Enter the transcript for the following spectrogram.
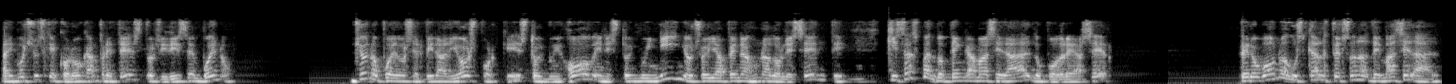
hay muchos que colocan pretextos y dicen, bueno, yo no puedo servir a Dios porque estoy muy joven, estoy muy niño, soy apenas un adolescente. Quizás cuando tenga más edad lo podré hacer. Pero vamos a buscar las personas de más edad,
